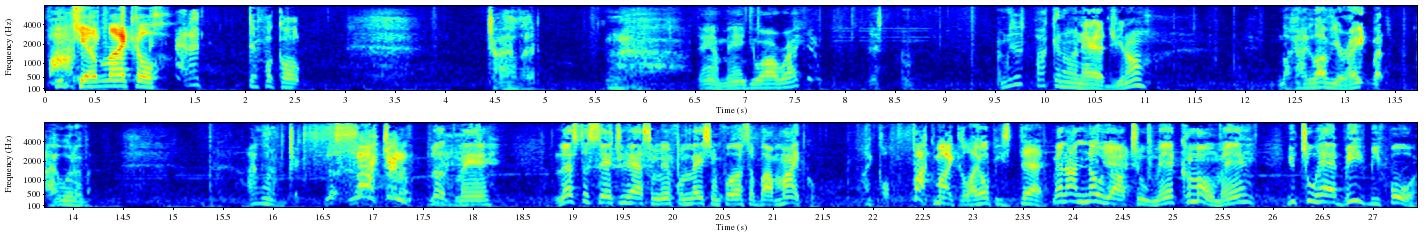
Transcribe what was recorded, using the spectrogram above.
fuck. You killed Michael. had a difficult childhood. Damn, man, you all right? Just, I'm, I'm just fucking on edge, you know? Look, I love you, right? But I would have. I would have just. fucking! Look, man, Lester said you had some information for us about Michael. Michael, fuck Michael. I hope he's dead. Man, I know y'all two, man. Come on, man. You two had beef before.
